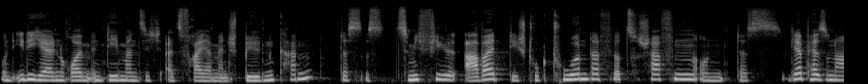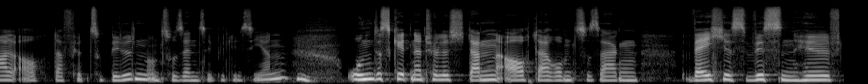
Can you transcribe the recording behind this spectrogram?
und ideellen Räumen, in denen man sich als freier Mensch bilden kann. Das ist ziemlich viel Arbeit, die Strukturen dafür zu schaffen und das Lehrpersonal auch dafür zu bilden und zu sensibilisieren. Hm. Und es geht natürlich dann auch darum zu sagen, welches Wissen hilft,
